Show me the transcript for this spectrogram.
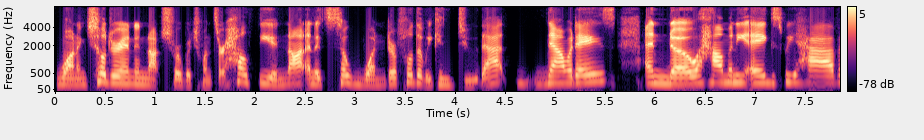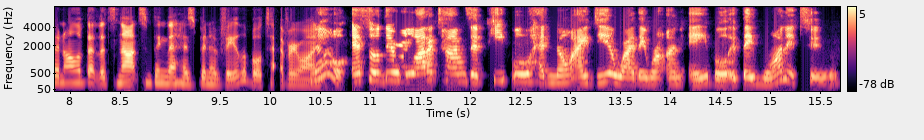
wanting children and not sure which ones are healthy and not. And it's so wonderful that we can do that nowadays and know how many eggs we have and all of that. That's not something that has been available to everyone. No. And so there are a lot of times that people had no idea why they were unable, if they wanted to,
